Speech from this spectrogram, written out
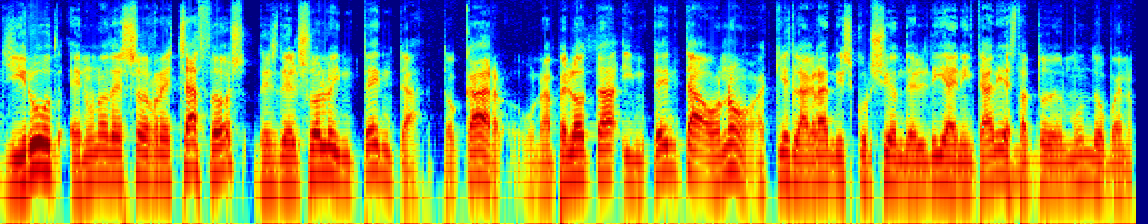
Giroud en uno de esos rechazos desde el suelo intenta tocar una pelota, intenta o no. Aquí es la gran discusión del día en Italia, está todo el mundo, bueno,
